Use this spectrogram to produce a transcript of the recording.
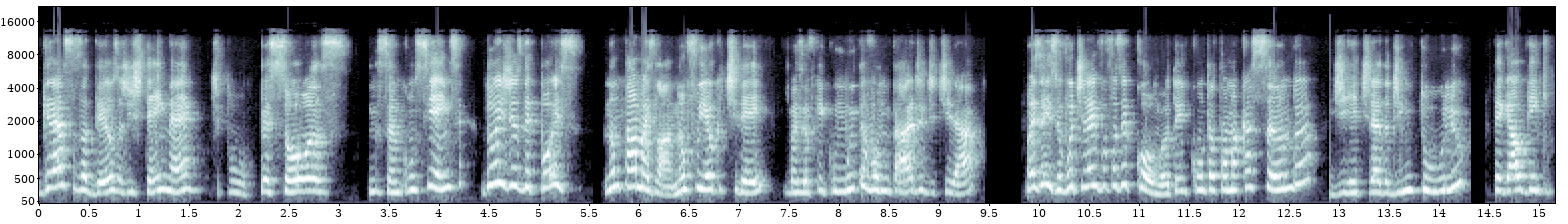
graças a Deus a gente tem, né, tipo, pessoas em sã consciência. Dois dias depois, não tá mais lá. Não fui eu que tirei, mas eu fiquei com muita vontade de tirar. Mas é isso, eu vou tirar e vou fazer como? Eu tenho que contratar uma caçamba de retirada de entulho, pegar alguém que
